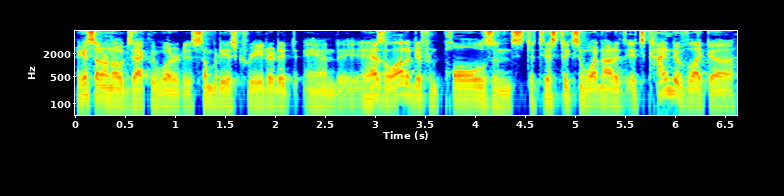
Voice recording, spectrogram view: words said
I guess I don't know exactly what it is. Somebody has created it, and it has a lot of different polls and statistics and whatnot. It's kind of like a,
